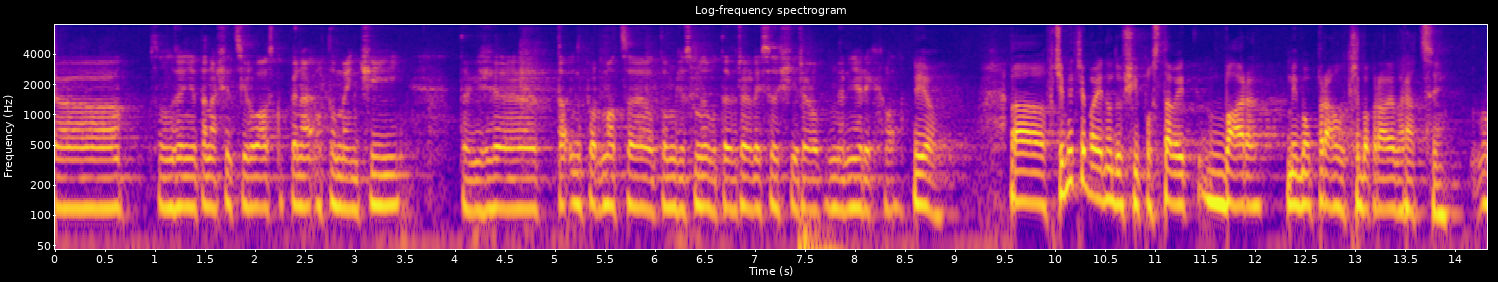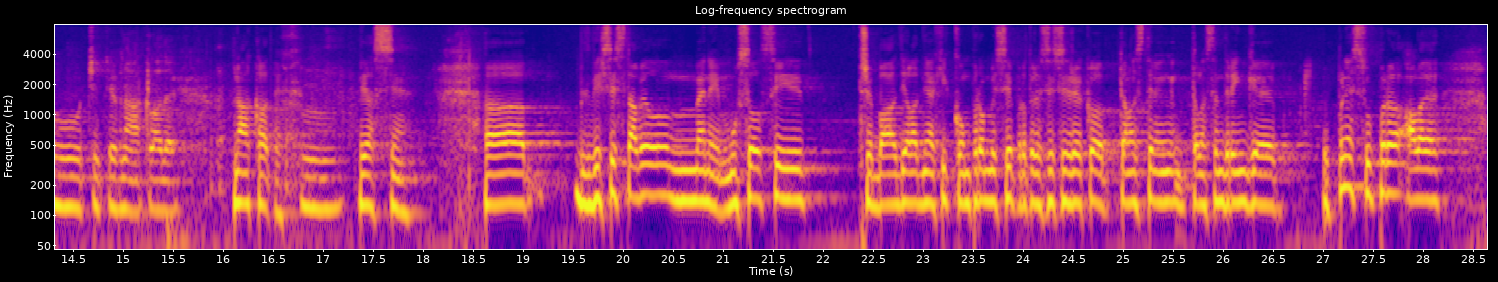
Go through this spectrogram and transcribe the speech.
uh, samozřejmě ta naše cílová skupina je o to menší, takže ta informace o tom, že jsme otevřeli, se šířila poměrně rychle. Jo. V čem je třeba jednodušší postavit bar mimo Prahu, třeba právě v Hradci? Určitě v nákladech. V nákladech, hmm. jasně. Když jsi stavil menu, musel si třeba dělat nějaký kompromisy, protože jsi si řekl, tenhle, tenhle ten drink je úplně super, ale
